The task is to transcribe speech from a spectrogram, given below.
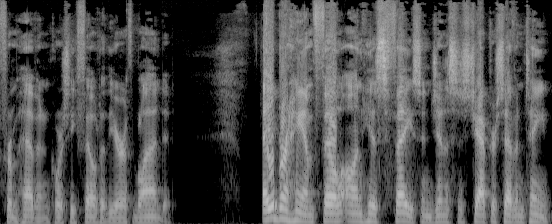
from heaven. Of course, he fell to the earth blinded. Abraham fell on his face in Genesis chapter 17.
